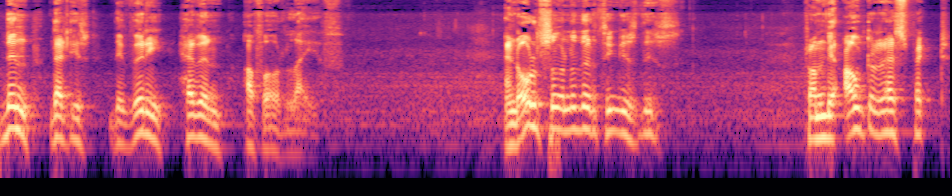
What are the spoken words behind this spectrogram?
Then that is the very heaven of our life. And also another thing is this from the outer aspect,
